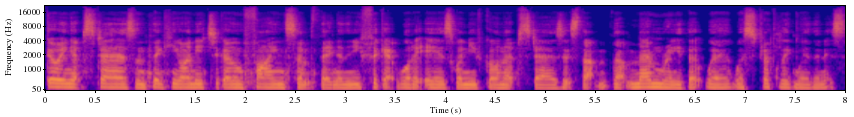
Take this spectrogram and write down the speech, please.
going upstairs and thinking, oh, I need to go and find something, and then you forget what it is when you've gone upstairs. It's that that memory that we're we're struggling with, and it's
